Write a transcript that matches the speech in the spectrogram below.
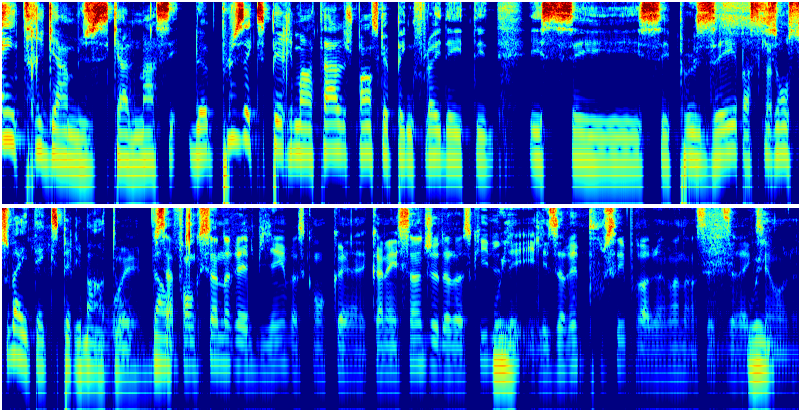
intriguant musicalement. C'est le plus expérimental, je pense, que Pink Floyd a été. Et c'est pesé parce qu'ils ont souvent été expérimentaux. ça fonctionnerait bien parce qu'on connaissant Jodorowsky, il, les aurait poussés probablement dans cette direction-là.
